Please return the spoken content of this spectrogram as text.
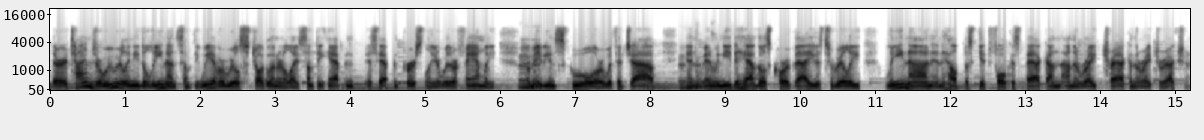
there are times where we really need to lean on something. We have a real struggle in our life. Something happened has happened personally, or with our family, mm-hmm. or maybe in school, or with a job, mm-hmm. and and we need to have those core values to really lean on and help us get focused back on on the right track and the right direction.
